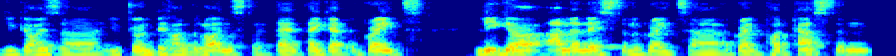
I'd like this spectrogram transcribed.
you guys uh, you've joined behind the lines. That they, they get a great Liga analyst and a great uh, a great podcast, and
